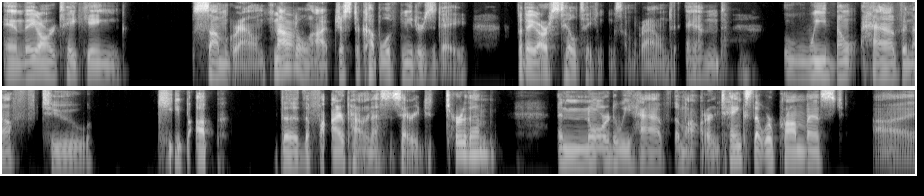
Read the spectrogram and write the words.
And they are taking some ground, not a lot, just a couple of meters a day, but they are still taking some ground. And we don't have enough to keep up the, the firepower necessary to deter them. And nor do we have the modern tanks that were promised uh,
